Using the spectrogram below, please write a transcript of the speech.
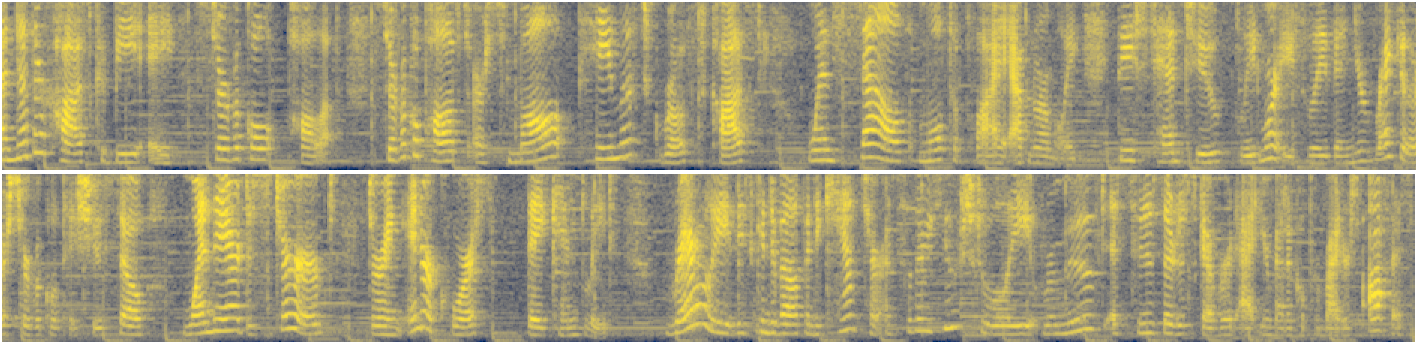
Another cause could be a cervical polyp. Cervical polyps are small, painless growths caused when cells multiply abnormally. These tend to bleed more easily than your regular cervical tissue, so when they are disturbed during intercourse, they can bleed. Rarely, these can develop into cancer, and so they're usually removed as soon as they're discovered at your medical provider's office.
